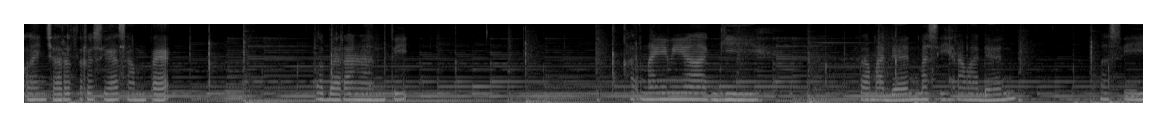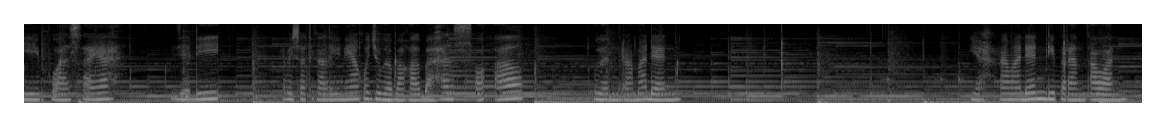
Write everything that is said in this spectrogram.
lancar terus ya sampai lebaran nanti. Karena ini lagi Ramadan, masih Ramadan, masih puasa ya. Jadi episode kali ini aku juga bakal bahas soal bulan Ramadan. Ya, Ramadan di perantauan.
